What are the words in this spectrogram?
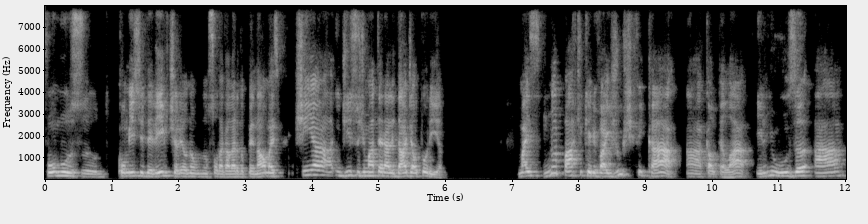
fumos uh, comício de delicto, ali eu não, não sou da galera do penal, mas tinha indícios de materialidade e autoria. Mas na parte que ele vai justificar a cautelar, ele usa a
